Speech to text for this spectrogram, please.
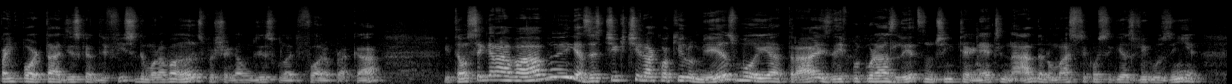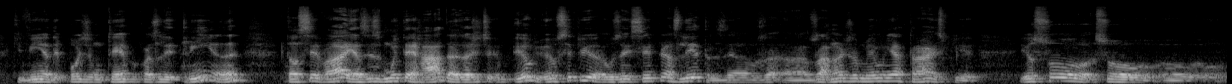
Para importar disco era difícil, demorava anos para chegar um disco lá de fora para cá. Então você gravava e às vezes tinha que tirar com aquilo mesmo, ou ir atrás, daí procurar as letras, não tinha internet, nada, no máximo você conseguia as vigozinhas, que vinha depois de um tempo com as letrinhas, né? Então você vai, às vezes muito erradas, a gente, eu, eu sempre usei sempre as letras, né? os, os arranjos eu mesmo ia atrás, porque eu sou, sou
